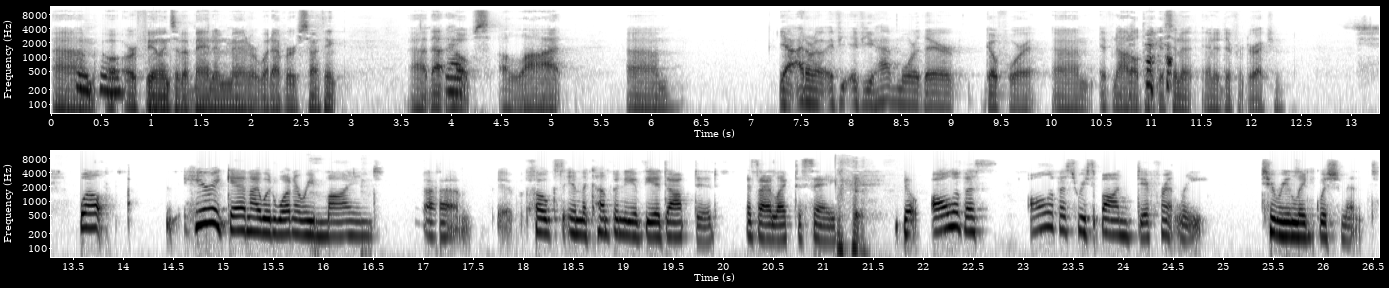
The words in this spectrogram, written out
um, mm-hmm. or, or, feelings of abandonment or whatever. So I think uh, that right. helps a lot. Um, yeah, I don't know if you, if you have more there, go for it. Um, if not, I'll take us in a in a different direction. Well, here again, I would want to remind um, folks in the company of the adopted, as I like to say. know, all of us, all of us respond differently to relinquishment.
